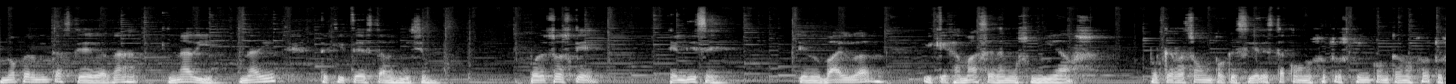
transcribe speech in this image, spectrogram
no permitas que de verdad nadie, nadie te quite esta bendición. Por eso es que Él dice que nos va a ayudar y que jamás seremos humillados. ¿Por qué razón? Porque si Él está con nosotros, ¿quién contra nosotros?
